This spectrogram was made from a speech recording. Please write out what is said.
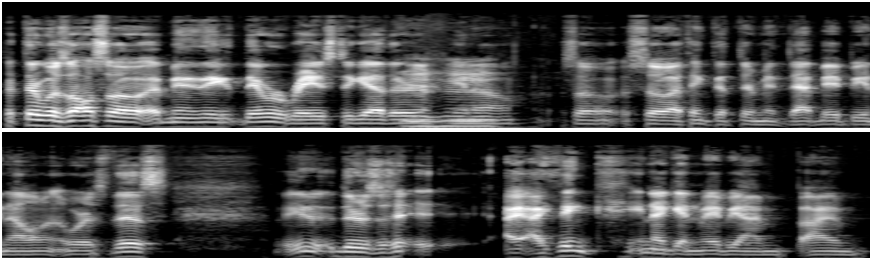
But there was also, I mean, they, they were raised together, Mm-hmm. you know. So so I think that there may, that may be an element. Whereas this, there's, a, I, I think, and again, maybe I'm I'm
